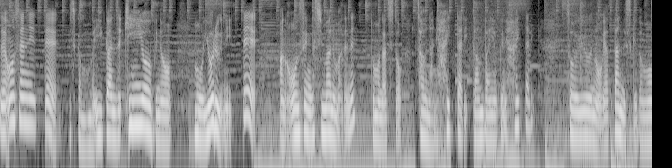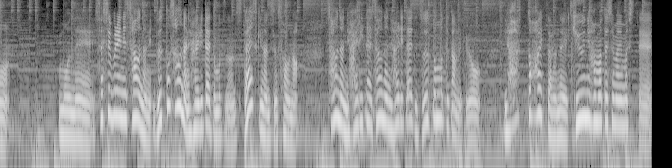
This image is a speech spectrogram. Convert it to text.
で温泉に行ってしかもまあいい感じ。金曜日のもう夜に行ってあの温泉が閉まるまでね友達とサウナに入ったり岩盤浴に入ったりそういうのをやったんですけどももうね久しぶりにサウナにずっとサウナに入りたいと思ってたんです大好きなんですよサウナ。サウナに入りたいサウナに入りたいってずっと思ってたんだけどやっと入ったらね急にはまってしまいまして。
